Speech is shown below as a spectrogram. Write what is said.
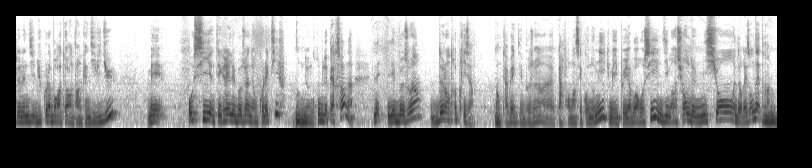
de l'indi- du collaborateur en tant qu'individu, mais aussi intégrer les besoins d'un collectif, donc Mhm. d'un groupe de personnes, les, les besoins de l'entreprise. Donc avec des besoins euh, performance économique, mais il peut y avoir aussi une dimension de mission et de raison d'être. Mhm.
